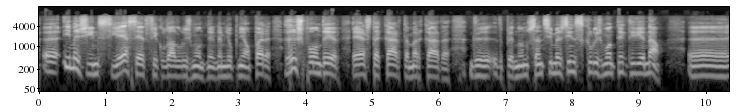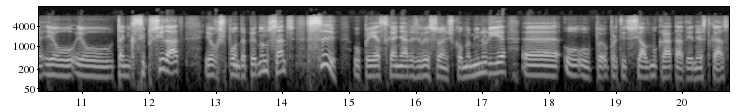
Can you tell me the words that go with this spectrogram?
Uh, imagine se essa é a dificuldade de Luís Montenegro, na minha opinião, para responder a esta carta marcada de, de Pedro Nuno Santos, imagine-se que Luís Montenegro diria não. Uh, eu, eu, tenho reciprocidade, eu respondo a Pedro Nuno Santos. Se o PS ganhar as eleições com uma minoria, uh, o, o, Partido Social Democrata, AD neste caso,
